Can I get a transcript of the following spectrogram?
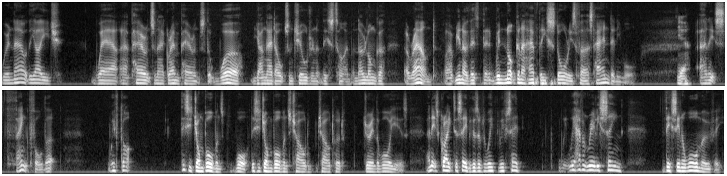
we're now at the age where our parents and our grandparents that were young adults and children at this time are no longer around. Uh, you know, there's there, we're not going to have these stories firsthand anymore, Yeah, and it's thankful that we've got. This is John Boorman's war. This is John Boorman's child childhood during the war years, and it's great to see because as we've we've said, we, we haven't really seen this in a war movie.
